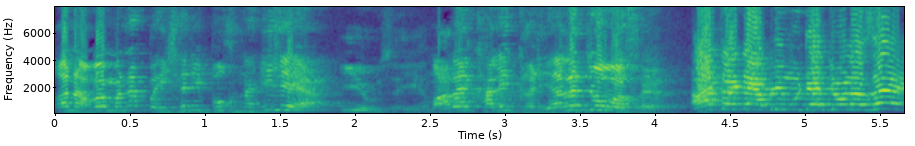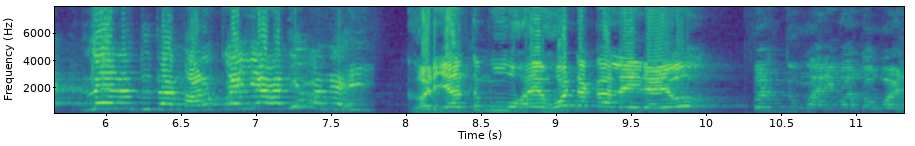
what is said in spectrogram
અને હવે મને પૈસાની ભૂખ નહીં લે. એવું છે મારે ખાલી ઘડિયાળ જ જોવો છે. આ તો ડાબડી મુઠા જોડા છે. ને તું તાર મારો કોઈ લેવા દેવા નહીં. ઘડિયાળ તો હું હોય સો ટકા લઈ રહ્યો પણ તું મારી વાત ઓબળ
